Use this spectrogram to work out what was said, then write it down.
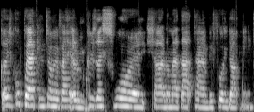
Guys, go back and tell me if I hit him, because I swore I shot him at that time before he got me.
